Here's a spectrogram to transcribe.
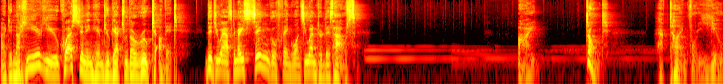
I did not hear you questioning him to get to the root of it. Did you ask him a single thing once you entered this house? I don't have time for you.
